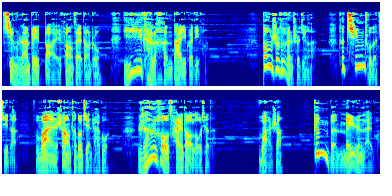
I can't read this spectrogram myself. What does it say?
竟然被摆放在当中，移开了很大一块地方。当时他很吃惊啊，他清楚的记得晚上他都检查过，然后才到楼下的。晚上。根本没人来过，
